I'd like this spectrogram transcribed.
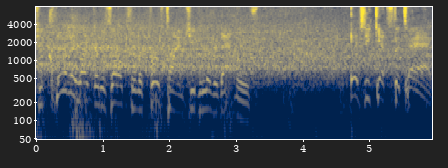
She clearly liked the results from the first time she delivered that move. And she gets the tag.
